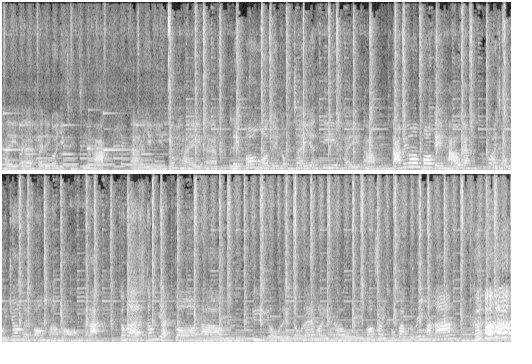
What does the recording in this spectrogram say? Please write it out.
系誒喺呢個疫情之下，誒、仍然都係誒嚟幫我哋錄製一啲係誒打乒乓波技巧嘅，咁我哋就會將佢放上網噶啦。咁啊，今日個誒 video 呢度咧，我哋就嚟幫手義工，包括 Raymond 啦、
